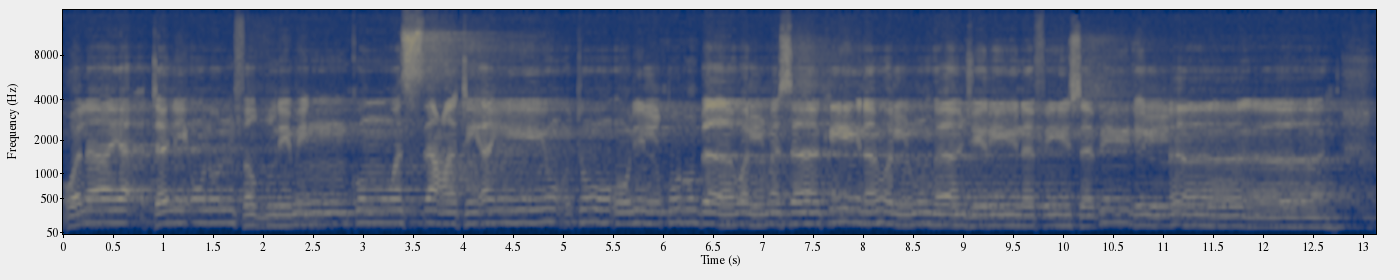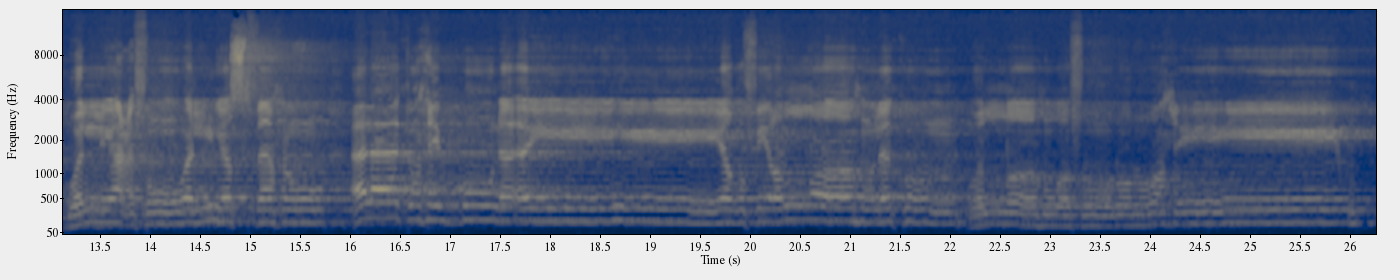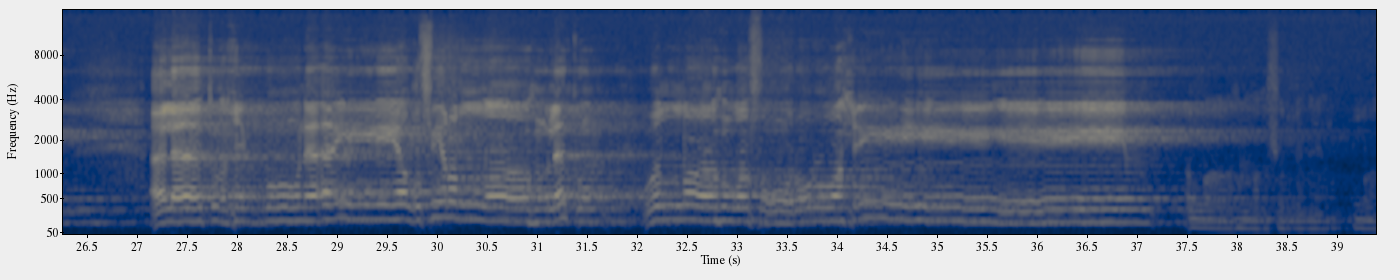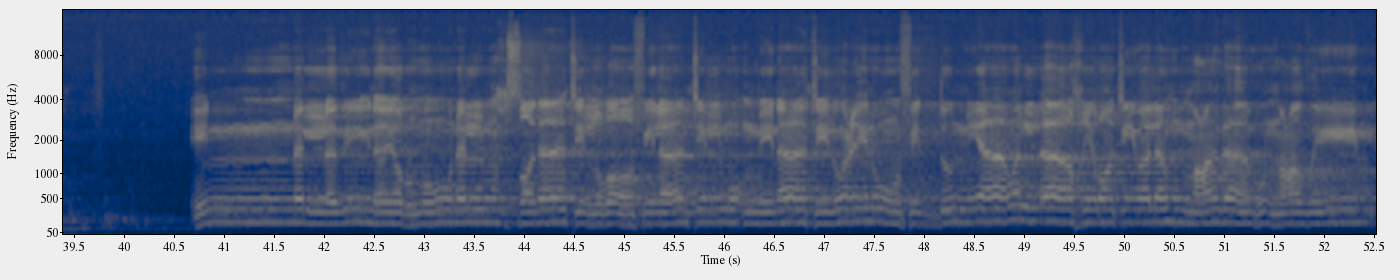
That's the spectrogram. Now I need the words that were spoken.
ولا يأت لأولو الفضل منكم والسعة أن يؤتوا أولي القربى والمساكين والمهاجرين في سبيل الله وليعفوا وليصفحوا ألا تحبون أن يغفر الله لكم والله غفور رحيم ألا تحبون أن يغفر الله لكم؟ والله غفور رحيم. اللهم اغفر لنا يا رب. اللهم اغفر إن الذين يرمون المحصنات الغافلات المؤمنات لعنوا في الدنيا والآخرة ولهم عذاب عظيم.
